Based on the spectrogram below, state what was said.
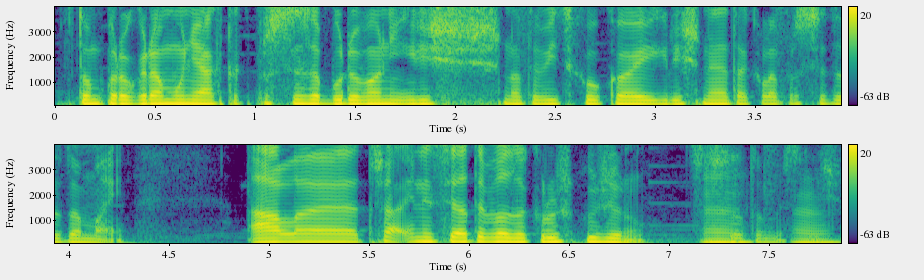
v tom programu nějak tak prostě zabudovaný, i když na to víc koukají, i když ne, takhle prostě to tam mají. Ale třeba iniciativa za kružku ženu. Co si Mm, o tom myslíš? mm.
